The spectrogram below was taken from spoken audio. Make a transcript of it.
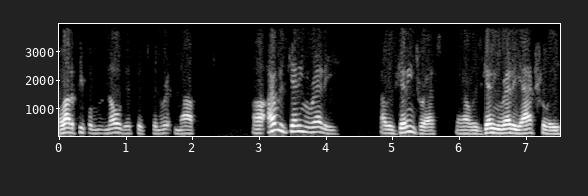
A lot of people know this. It's been written up. Uh, I was getting ready. I was getting dressed, and I was getting ready actually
